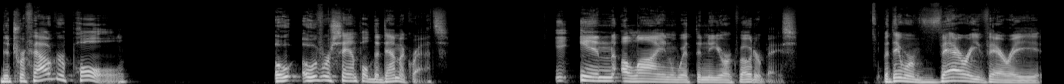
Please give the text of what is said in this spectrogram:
the Trafalgar poll o- oversampled the Democrats in a line with the New York voter base. But they were very, very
